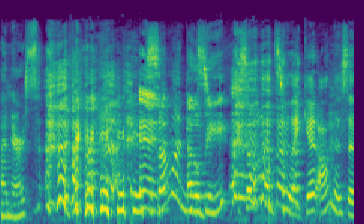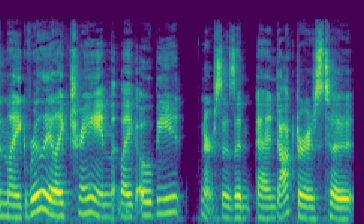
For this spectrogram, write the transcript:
a nurse. And someone needs OB. to, someone needs to like get on this and like really like train like OB nurses and and doctors to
